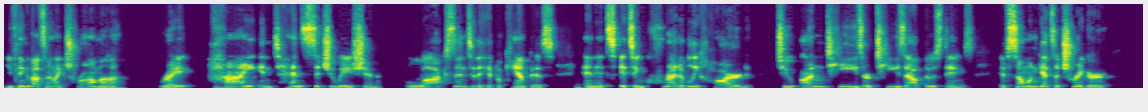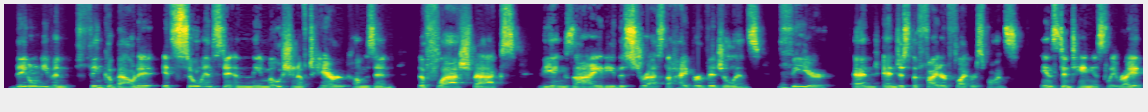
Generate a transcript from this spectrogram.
You think about something like trauma, right? Mhm. High intense situation locks into the hippocampus Mhm. and it's it's incredibly hard to untease or tease out those things. If someone gets a trigger, they don't even think about it. It's so instant and the emotion of terror comes in. The flashbacks, the anxiety, the stress, the hypervigilance, Mhm. fear, and and just the fight or flight response instantaneously, right?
